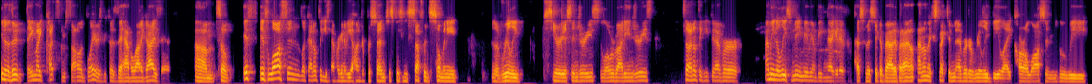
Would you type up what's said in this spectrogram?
you know, they they might cut some solid players because they have a lot of guys there. Um, so if if Lawson, look, I don't think he's ever going to be hundred percent just because he suffered so many you know, really serious injuries, lower body injuries. So I don't think you could ever. I mean, at least me, maybe I'm being negative and pessimistic about it, but I don't, I don't expect him ever to really be like Carl Lawson, who we,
